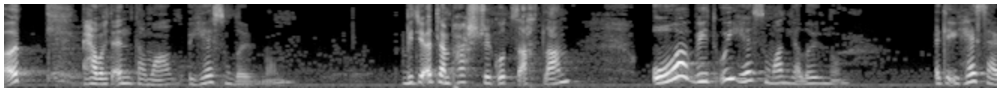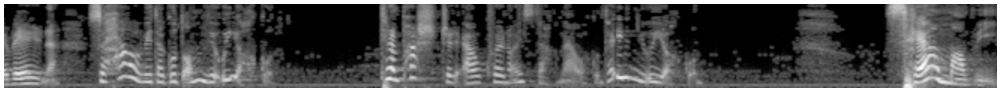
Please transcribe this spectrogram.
ødel har et endamal i hesen livet. Vi er ødel en parstryk gods atlan, og vi er i hesen vanlige livet eller i hessar verene, så har vi ta god åndelig i okkon. Til en parster av hver en øynstakne av okkon, er inn i okkon. man vi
